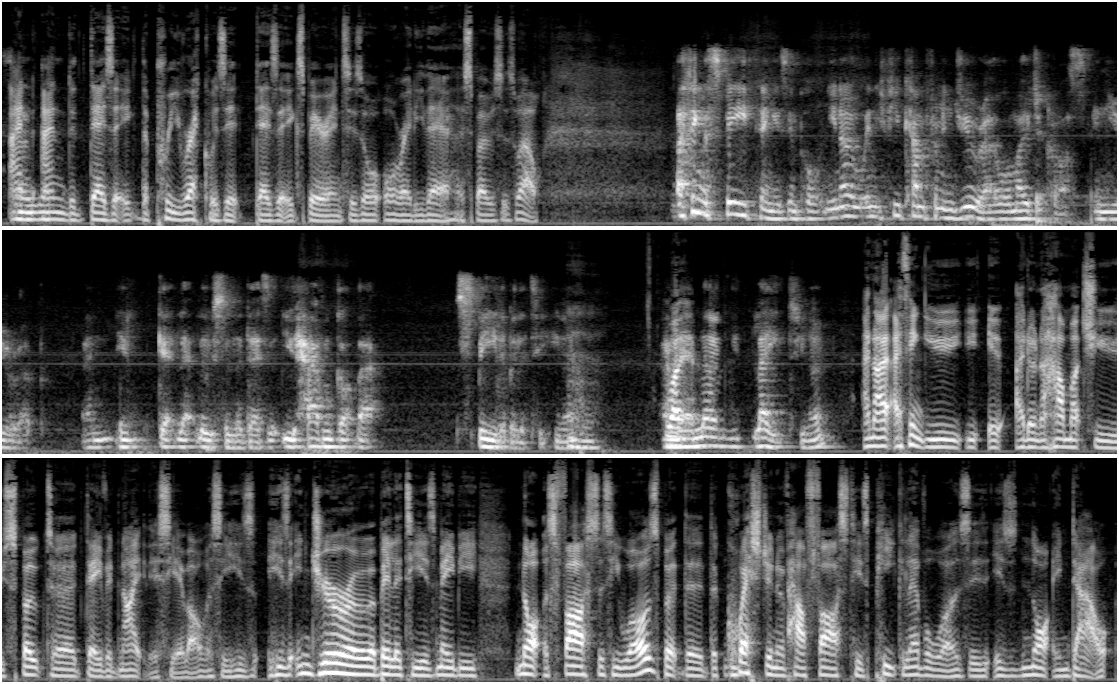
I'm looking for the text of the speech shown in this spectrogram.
So, and and the desert, the prerequisite desert experience is already there, I suppose, as well. I think the speed thing is important. You know, when if you come from enduro or motocross in Europe and you get let loose in the desert, you haven't got that speed ability. You know, mm-hmm and right. they're learning late, you know. And I, I think you, you, I don't know how much you spoke to David Knight this year, but obviously his his enduro ability is maybe not as fast as he was, but the the mm. question of how fast his peak level was is, is not in doubt.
